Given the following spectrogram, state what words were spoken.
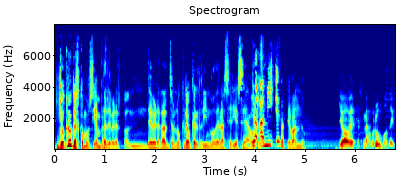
Yo creo que es como siempre, de, ver- de verdad. Yo no creo que el ritmo de la serie sea Yo, otro. a mí, que está llevando. Yo a veces me abrumo de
